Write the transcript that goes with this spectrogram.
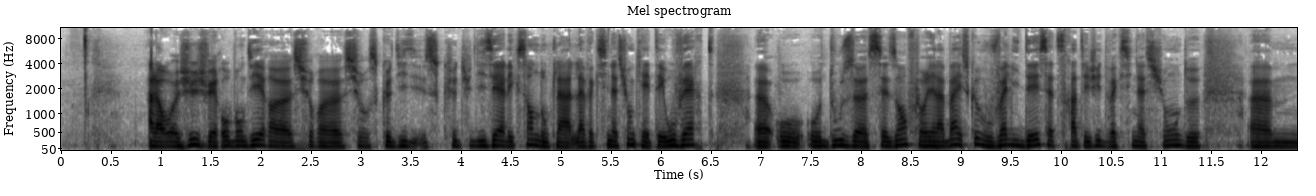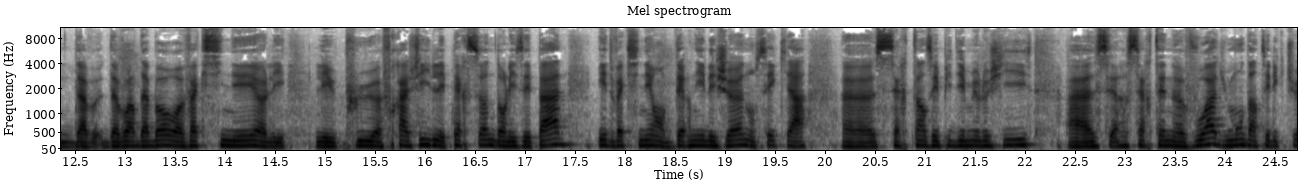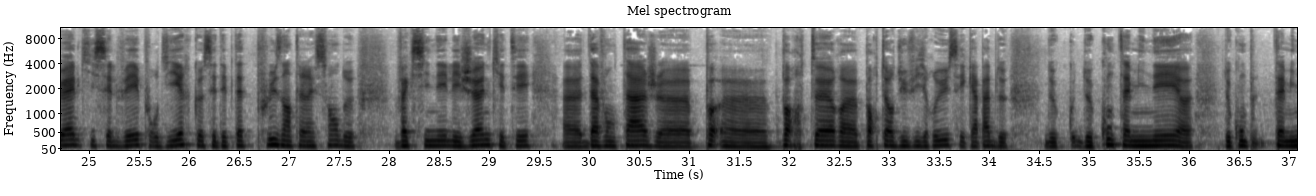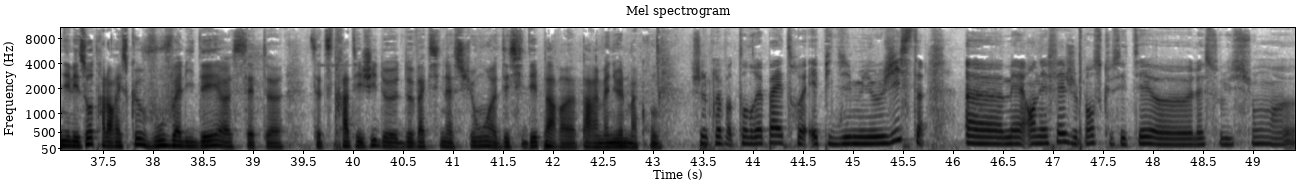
Alors, euh, juste, je vais rebondir euh, sur, euh, sur ce, que dis- ce que tu disais, Alexandre. Donc, la, la vaccination qui a été ouverte euh, aux, aux 12-16 ans, Florian Labat, est-ce que vous validez cette stratégie de vaccination de euh, d'av- d'avoir d'abord vacciné les, les plus fragiles, les personnes dans les EHPAD, et de vacciner en dernier les jeunes? On sait qu'il y a certains épidémiologistes, euh, cer- certaines voix du monde intellectuel qui s'élevaient pour dire que c'était peut-être plus intéressant de vacciner les jeunes qui étaient euh, davantage euh, po- euh, porteurs, euh, porteurs du virus et capables de, contaminer, euh, de contaminer les autres. Alors, est-ce que vous validez euh, cette, euh, stratégie de, vaccination euh, décidée par, euh, Emmanuel Macron? Je ne prétendrai pas être épidémiologiste, euh, mais en effet, je pense que c'était euh, la solution. euh, euh,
